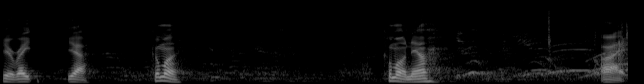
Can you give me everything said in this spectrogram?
Here, right? Yeah. Come on. Come on now. All right.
